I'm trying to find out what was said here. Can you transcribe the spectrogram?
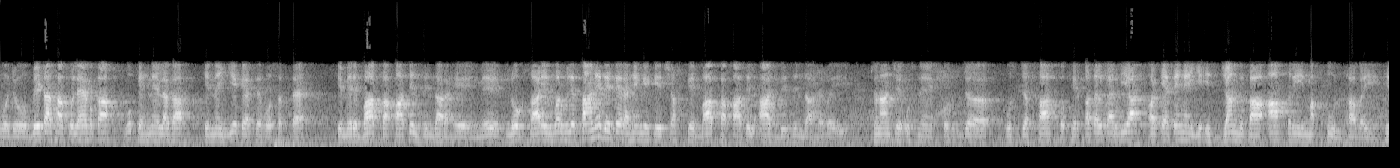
وہ جو بیٹا تھا کلیب کا، وہ کہنے لگا کہ نہیں، یہ کیسے ہو سکتا ہے؟ کہ میرے باپ کا قاتل زندہ رہے، میرے لوگ سارے عمر مجھے تانے دیتے رہیں گے کہ اس شخص کے باپ کا قاتل آج بھی زندہ ہے بھائی۔ چنانچہ اس نے اس جساس کو پھر قتل کر دیا اور کہتے ہیں یہ اس جنگ کا آخری مقتول تھا بھائی۔ پھر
